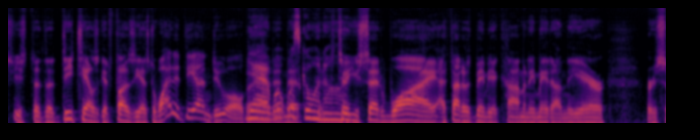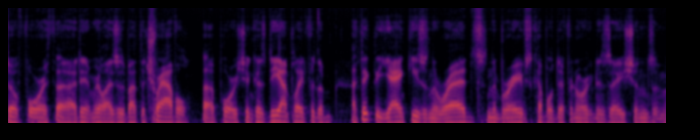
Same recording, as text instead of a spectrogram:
you, the details get fuzzy as to why did Deion do all that? Yeah, what And was that- going on? So you said why. I thought it was maybe a comedy made on the air or so forth. Uh, I didn't realize it was about the travel uh, portion because Deion played for the, I think the Yankees and the Reds and the Braves, a couple of different organizations, and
